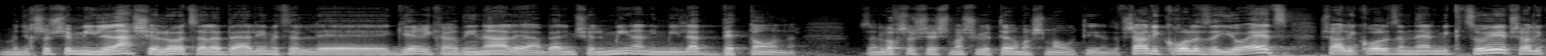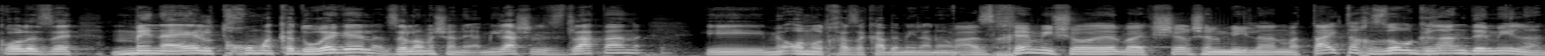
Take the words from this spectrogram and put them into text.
ואני חושב שמילה שלו אצל הבעלים, אצל uh, גרי קרדינלי, הבעלים של מילאן, היא מילת בטון. אז אני לא חושב שיש משהו יותר משמעותי. אז אפשר לקרוא לזה יועץ, אפשר לקרוא לזה מנהל מקצועי, אפשר לקרוא לזה מנהל תחום הכדורגל, זה לא משנה. המילה של זלאטן היא מאוד מאוד חזקה במילאן היום. אז חמי שואל בהקשר של מילאן, מתי תחזור grande מילאן?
